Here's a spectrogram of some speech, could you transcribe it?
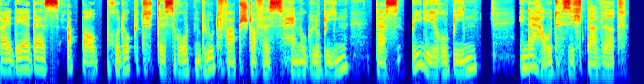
bei der das Abbauprodukt des roten Blutfarbstoffes Hämoglobin das Bilirubin in der Haut sichtbar wird.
